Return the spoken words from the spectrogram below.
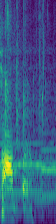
Chapel.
